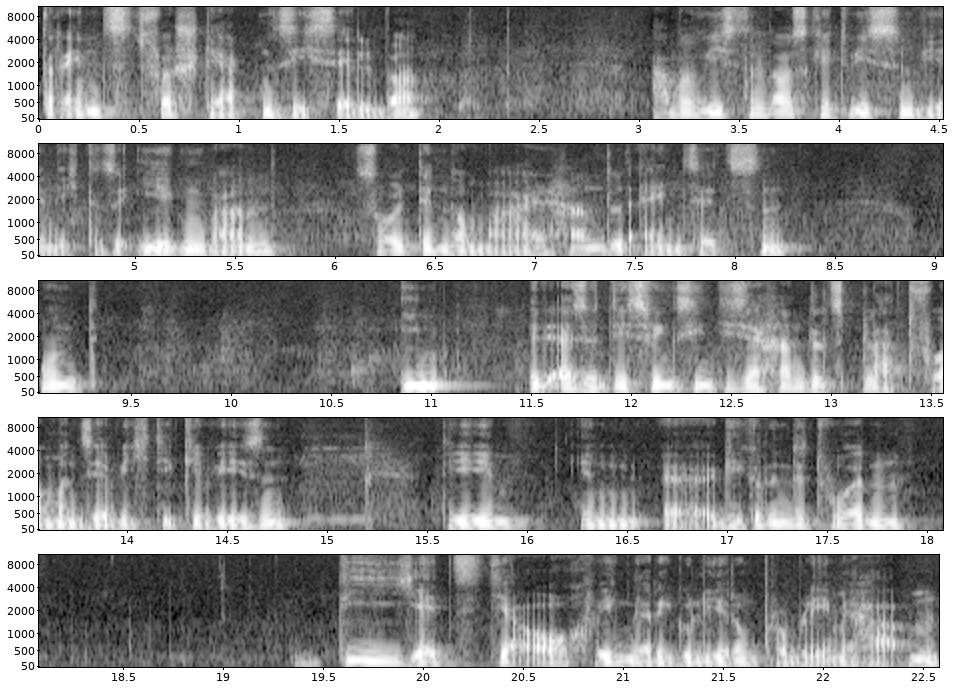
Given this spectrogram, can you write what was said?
Trends verstärken sich selber, aber wie es dann ausgeht, wissen wir nicht. Also irgendwann sollte Normalhandel einsetzen und im, also deswegen sind diese Handelsplattformen sehr wichtig gewesen, die in, äh, gegründet wurden die jetzt ja auch wegen der Regulierung Probleme haben.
